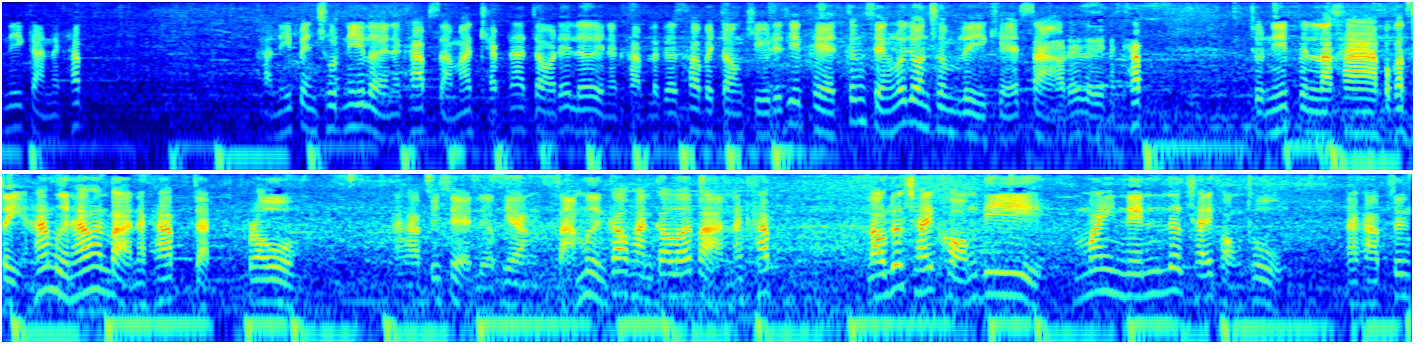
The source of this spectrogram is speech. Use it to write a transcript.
ชุดนี้กันนะครับคันนี้เป็นชุดนี้เลยนะครับ สามารถแคปหน้าจอได้เลยนะครับ แล้วก็เข้าไปจองคิวได้ที่เพจเครื่องเสียงรถยนต์ชลบุรีเคสสาวได้เลยนะครับ ชุดนี้เป็นราคาปกติ 55,000 บาทนะครับ จัดโปรนะครับพิเศษเหลือเพียง 39,900 บาทนะครับ เราเลือกใช้ของดีไม่เน้นเลือกใช้ของถูกนะครับ ซึ่ง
